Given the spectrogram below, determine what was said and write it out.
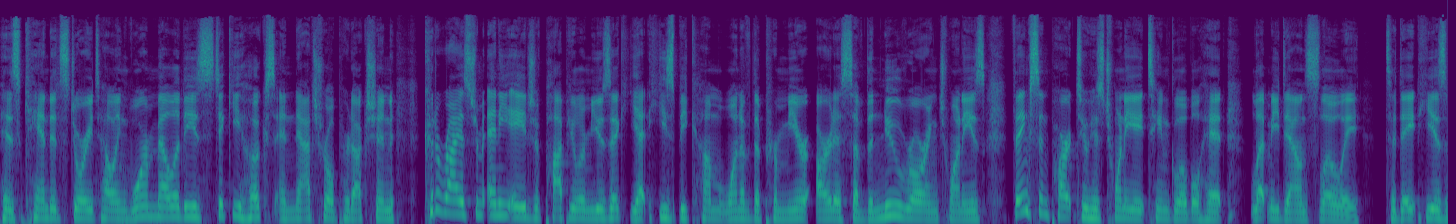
His candid storytelling, warm melodies, sticky hooks, and natural production could arise from any age of popular music, yet he's become one of the premier artists of the new Roaring 20s, thanks in part to his 2018 global hit, Let Me Down Slowly. To date, he has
